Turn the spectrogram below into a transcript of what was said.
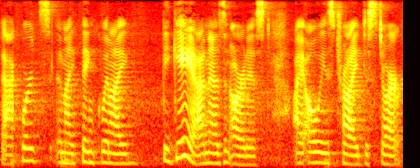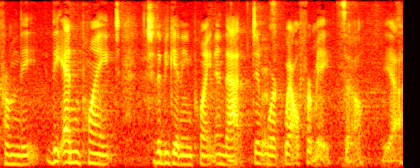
backwards. And I think when I began as an artist, I always tried to start from the, the end point to the beginning point, and that didn't work well for me. So, yeah.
